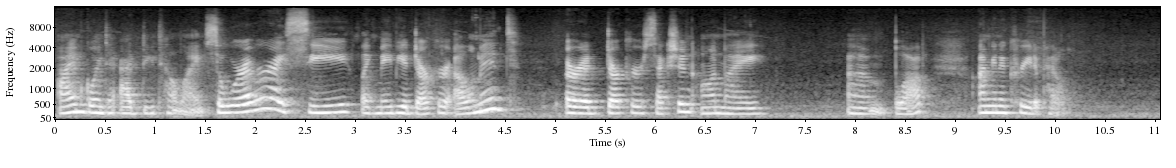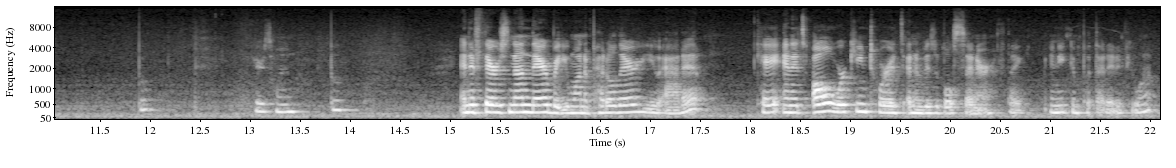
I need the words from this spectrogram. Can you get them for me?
I'm going to add detail lines. So wherever I see like maybe a darker element or a darker section on my um, blob, I'm gonna create a petal. Boop. Here's one. Boop. And if there's none there, but you want a petal there, you add it. Okay, and it's all working towards an invisible center. Like, and you can put that in if you want.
